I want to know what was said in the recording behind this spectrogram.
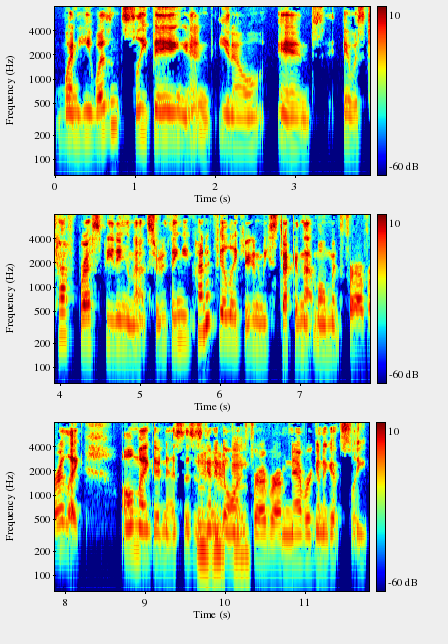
when he wasn't sleeping and you know, and it was tough breastfeeding and that sort of thing. You kind of feel like you're going to be stuck in that moment forever, like. Oh my goodness, this is going to go on hmm forever. I'm never going to get sleep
